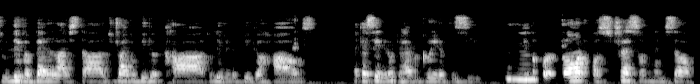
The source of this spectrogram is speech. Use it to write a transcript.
to live a better lifestyle, to drive a bigger car, to live in a bigger house. Like I said, you know, to have a greater physique. Mm-hmm. People put a lot of stress on themselves,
